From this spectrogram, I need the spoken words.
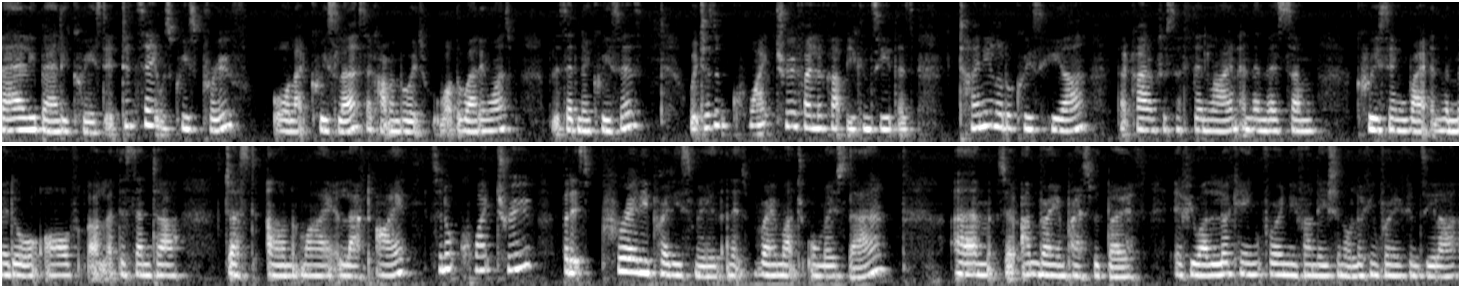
barely, barely creased. It did say it was crease proof or like creaseless, I can't remember which what the wording was, but it said no creases, which isn't quite true. If I look up, you can see there's tiny little crease here, that kind of just a thin line, and then there's some creasing right in the middle of uh, at the center just on my left eye. So not quite true, but it's pretty, pretty smooth and it's very much almost there. Um, so I'm very impressed with both. If you are looking for a new foundation or looking for a new concealer,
